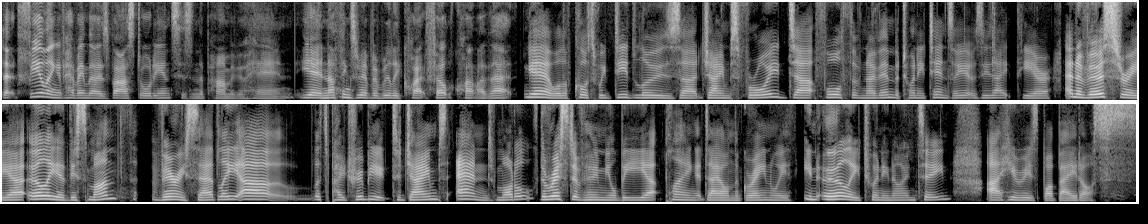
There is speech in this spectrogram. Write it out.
that feeling of having those vast audiences in the palm of your hand. Yeah, nothing's ever really quite felt quite like that. Yeah, well, of course, we did lose uh, James Freud, uh, 4th of November 2010. So, yeah, it was his eighth year anniversary uh, earlier this month, very sadly. Uh, let's pay tribute to James and Model, the rest of whom you'll be uh, playing at Day on the Green with in early 2019. Uh, here is Barbados.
